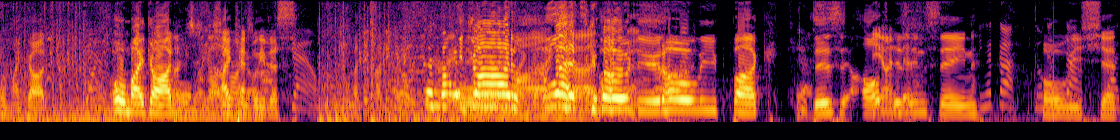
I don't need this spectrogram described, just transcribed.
Oh my god. Oh my god. I can't believe this. Down. Oh my god! Let's go, dude. Holy fuck. This ult Beyond is it. insane. Holy shit.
